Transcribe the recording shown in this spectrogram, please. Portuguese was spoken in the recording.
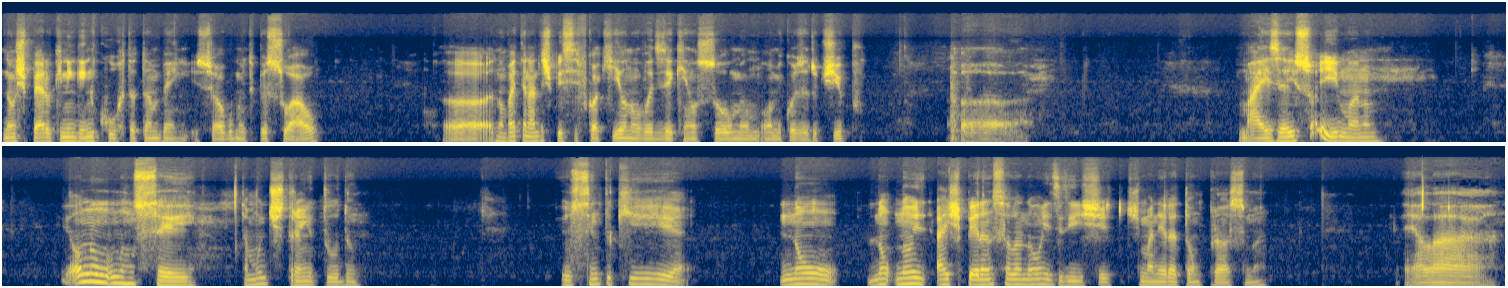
não espero que ninguém curta também. Isso é algo muito pessoal. Uh, não vai ter nada específico aqui. Eu não vou dizer quem eu sou, meu nome, coisa do tipo. Uh, mas é isso aí, mano. Eu não, não sei. Tá muito estranho tudo. Eu sinto que não, não, não a esperança ela não existe de maneira tão próxima. Ela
